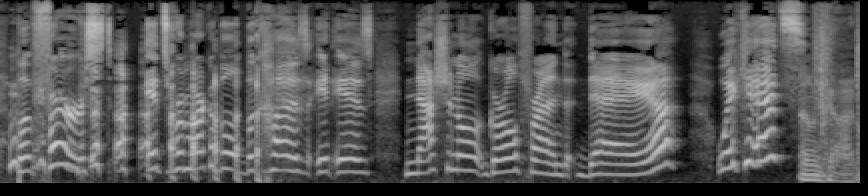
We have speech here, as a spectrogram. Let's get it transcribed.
but first, it's remarkable because it is National Girlfriend Day. Wickets? Oh, God.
